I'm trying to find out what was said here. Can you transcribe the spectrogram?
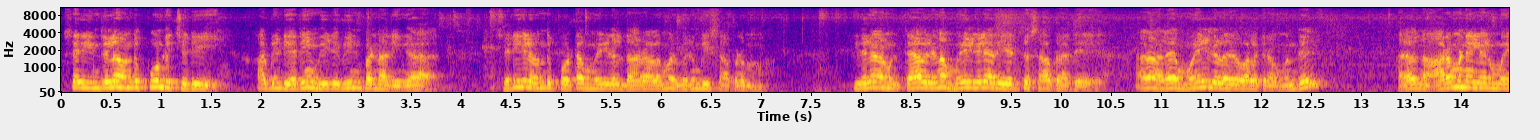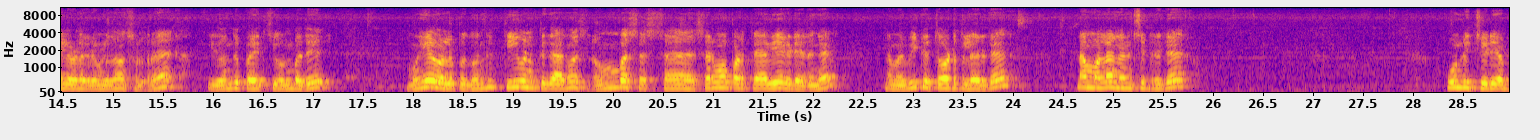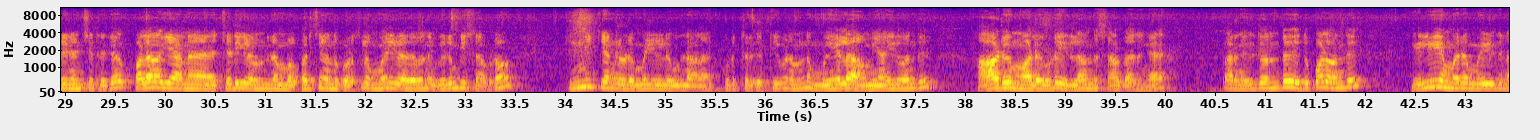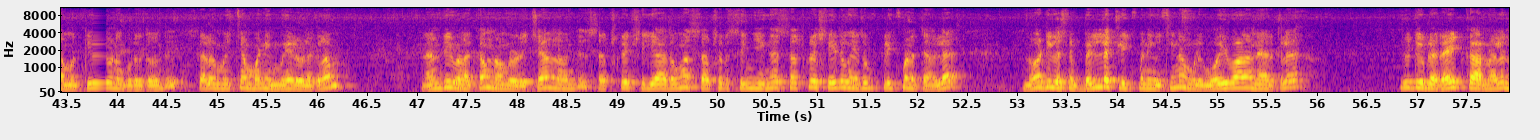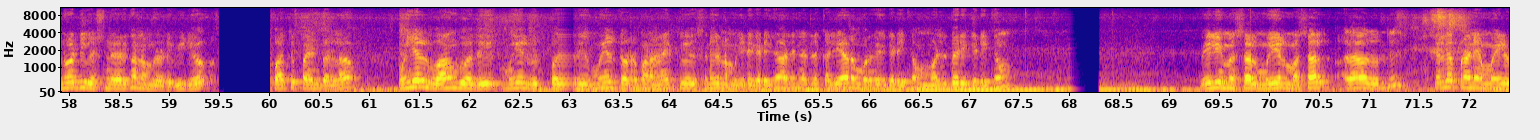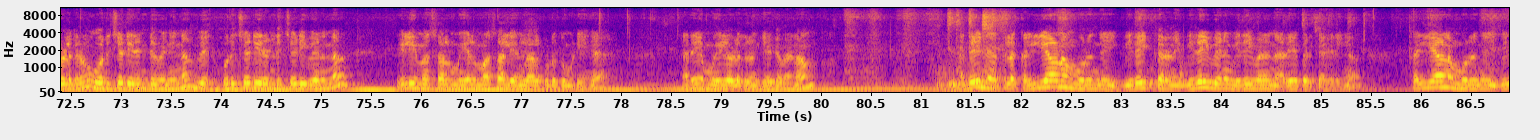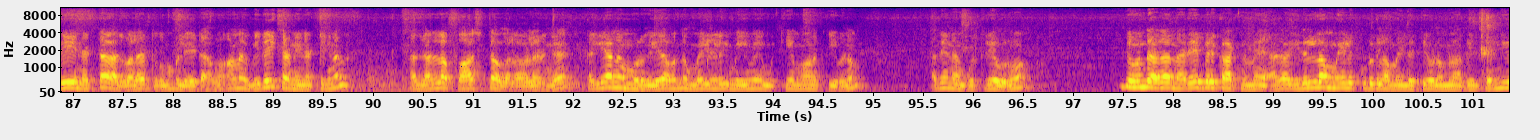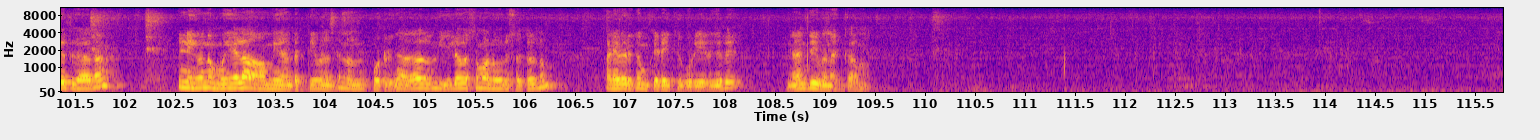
சரி இதெல்லாம் வந்து பூண்டு செடி அப்படின்ட்டு எதையும் வீடு வீண் பண்ணாதீங்க. செடிகளை வந்து போட்டால் முயல்கள் தாராளமாக விரும்பி சாப்பிடும். இதெல்லாம் நமக்கு தேவையில்லைன்னா முயல்களே அதை எடுத்து சாப்பிடாது. அதனால் முயல்களை வளர்க்குறவங்க வந்து அதாவது நான் நிலையில் முயல் வளர்க்குறவங்கள தான் சொல்கிறேன் இது வந்து பயிற்சி ஒன்பது. முயல் வளர்ப்புக்கு வந்து தீவனத்துக்காக ரொம்ப ச- ச- சிரமப்பட தேவையே கிடையாதுங்க. நம்ம வீட்டு தோட்டத்தில் இருக்க நம்மெல்லாம் நினச்சிட்டு பூண்டு செடி அப்படின்னு நினச்சிட்டு பல வகையான செடிகளை வந்து நம்ம பறிச்சு வந்து போகிறதுல முயல்கள் அதை வந்து விரும்பி சாப்பிடும். இன்றைக்கி எங்களோட முயல்களுக்கு உண்டான கொடுத்துருக்க தீவனம் வந்து முயலா ஆமையா இது வந்து ஆடு மாடு கூட இதெல்லாம் வந்து சாப்பிடாதுங்க. பாருங்கள் இது வந்து இது போல் வந்து எளிய முறை முயலுக்கு நம்ம தீவனம் கொடுத்து வந்து செலவு மிச்சம் பண்ணி முயல் வளர்க்கலாம். நன்றி வணக்கம். நம்மளுடைய சேனலை வந்து சப்ஸ்கிரைப் செய்யாதவங்க சப்ஸ்கிரைப் செஞ்சீங்க. சப்ஸ்கிரைப் செய்தவங்க எதுவும் கிளிக் பண்ண தேவையில்ல. நோட்டிஃபிகேஷன் பெல்லை கிளிக் பண்ணி வச்சிங்கன்னா உங்களுக்கு ஓய்வான நேரத்தில் யூடியூப்பில் ரைட் கார்னரில் நோட்டிஃபிகேஷனில் இருக்கும் நம்மளோட வீடியோ பார்த்து பயன்பெறலாம். முயல் வாங்குவது முயல் விற்பது முயல் தொடர்பான அனைத்து விஷயங்களும் நம்மக்கிட்ட கிடைக்கும். அதே நேரத்தில் கல்யாண முருங்கை கிடைக்கும் மல்பெரி கிடைக்கும். வேலி மசால் முயல் மசால் அதாவது வந்து செல்லப்பிராணியாக முயல் வளர்க்குறவங்க ஒரு செடி ரெண்டு வேணும்னா ஒரு செடி ரெண்டு செடி வேணும்னா வெளி மசால் முயல் மசால் எங்களால் கொடுக்க முடியுங்க. நிறைய முயல் வளர்க்குறவங்க கேட்க வேணாம். அதே நேரத்தில் கல்யாண முருங்கை விதைக்கரணை விதை வேணும் விதை வேணும் நிறைய பேர் கேட்குறீங்க கல்யாண முருங்கை விதையை நட்டால் அது வளர்றதுக்கு ரொம்ப லேட் ஆகும். ஆனால் விதைக்கரணை நட்டிங்கன்னா அது நல்லா ஃபாஸ்ட்டாக வள வளருங்க. கல்யாண முருங்கை தான் வந்து முயல்களுக்கு மிக மிக முக்கியமான தீவனம். அதையும் நாங்கள் கொடுத்துட்டே வருவோம். இது வந்து அதான் நிறைய பேர் காட்டணுமே. அதாவது இதெல்லாம் முயலுக்கு கொடுக்கலாமா இந்த தீவனம்லாம் அப்படின்னு தெரிஞ்சுக்கிறதுக்காக தான் இன்றைக்கி வந்து முயலா ஆமையான்ற தீவனத்தை நான் வந்து போட்டிருக்கேன். அதாவது வந்து இலவசமாக நூறு சதவீதம் அனைவருக்கும் கிடைக்கக்கூடியிருக்குது நன்றி வணக்கம்.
